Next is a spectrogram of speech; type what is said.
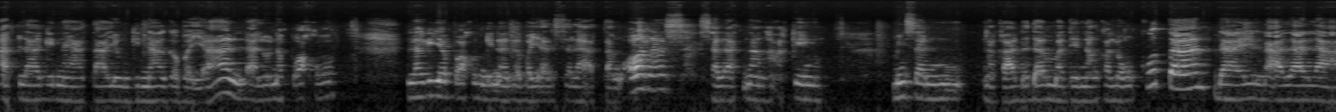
At lagi na tayong ginagabayan, lalo na po ako, lagi niya po akong ginagabayan sa lahat ng oras, sa lahat ng aking minsan nakadadama din ng kalungkutan dahil naalala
